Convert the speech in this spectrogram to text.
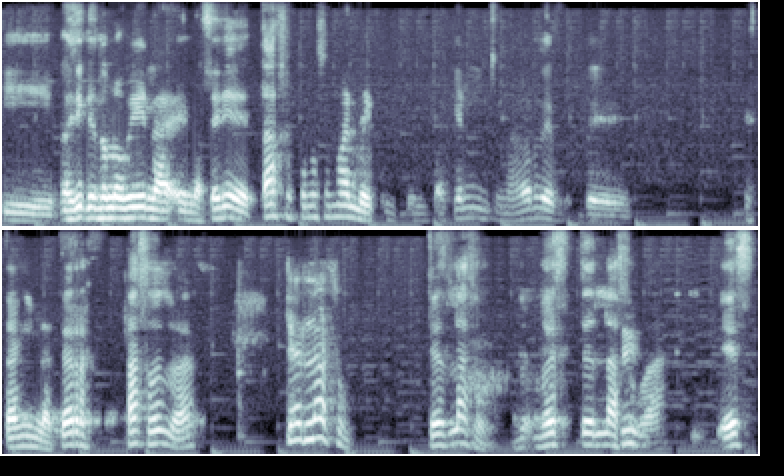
Y así que no lo vi en la, en la serie de Tazo, ¿cómo se llama? El de, aquel entrenador de, que está en Inglaterra. Tazo es, ¿verdad? Teslazo. Teslazo, no, no es Teslazo, ¿verdad? Es,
